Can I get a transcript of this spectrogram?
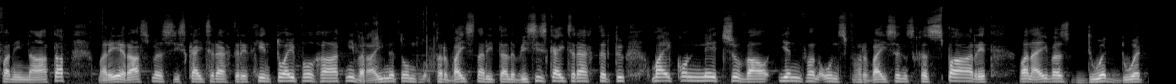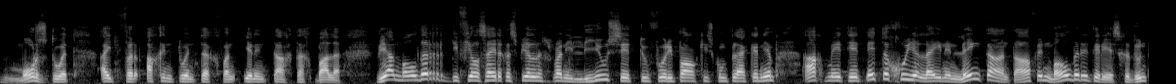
van die naad af, maar Erasmus, die skeieregter het geen twyfel gehad nie. Verrein het hom verwys na die televisieskeieregter toe, maar hy kon net sowel een van ons verwysings gespaar het want hy was dood dood morsdood uit vir 28 van 81 balle. Wian Mulder, die veelsidige speler van die Lions, het toe voor die paadjies kom plekke neem. Ahmed het net 'n goeie lyn en lengte handhaaf en Mulder het die res gedoen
